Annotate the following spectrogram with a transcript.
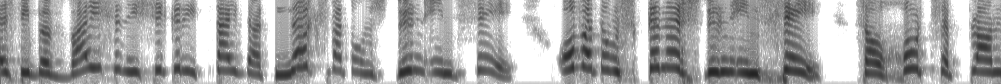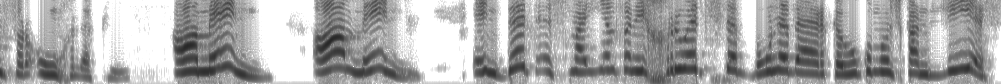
is die bewys en die sekuriteit dat niks wat ons doen en sê of wat ons kinders doen en sê sal God se plan verongeluk nie. Amen. Amen. En dit is vir my een van die grootste wonderwerke hoekom ons kan lees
